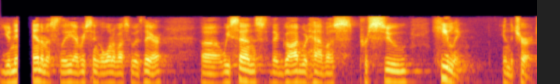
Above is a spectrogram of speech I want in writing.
unanimously, every single one of us who was there, uh, we sensed that God would have us pursue healing in the church.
